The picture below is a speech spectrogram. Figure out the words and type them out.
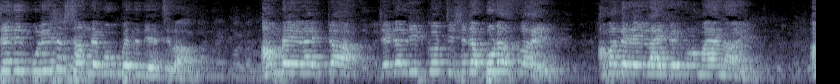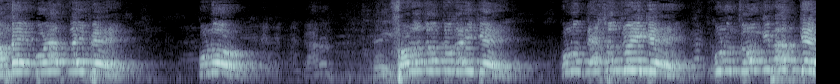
যেদিন পুলিশের সামনে বুক পেতে দিয়েছিলাম। আমরা এই লাইফটা যেটা লিড করছি সেটা বোনাস লাইফ। আমাদের এই লাইফের কোনো মায়া নাই। আমরা এই বোনাস লাইফে কোনো ষড়যন্ত্রকারীকে, কোন দেশদ্রোহীকে কোন জঙ্গিবাদকে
